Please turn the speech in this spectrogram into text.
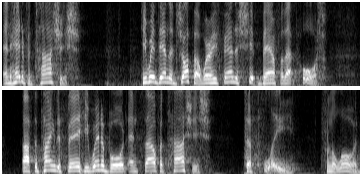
and headed for Tarshish. He went down to Joppa, where he found a ship bound for that port. After paying the fare, he went aboard and sailed for Tarshish to flee from the Lord.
